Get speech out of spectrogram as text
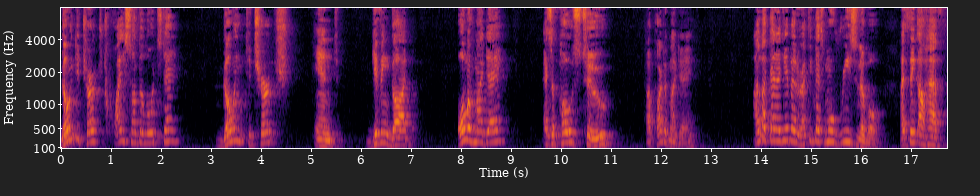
going to church twice on the Lord's Day, going to church and giving God all of my day as opposed to a part of my day, I like that idea better. I think that's more reasonable. I think I'll have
